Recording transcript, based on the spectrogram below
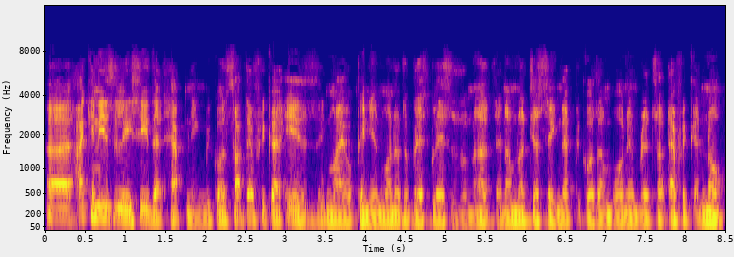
uh, I can easily see that happening because South Africa is, in my opinion, one of the best places on earth. And I'm not just saying that because I'm born and bred South African. No,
